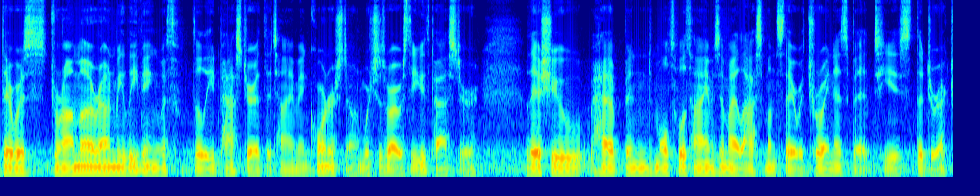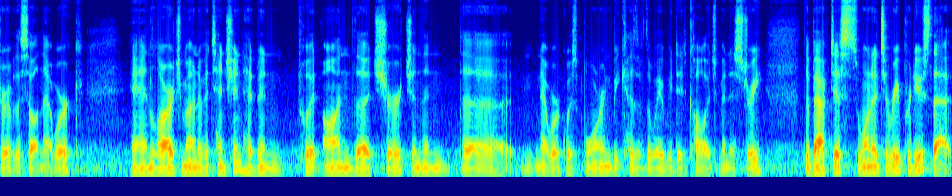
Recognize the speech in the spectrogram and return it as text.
there was drama around me leaving with the lead pastor at the time in Cornerstone, which is where I was the youth pastor. The issue happened multiple times in my last months there with Troy Nesbitt. He is the director of the SALT Network, and large amount of attention had been put on the church, and then the network was born because of the way we did college ministry. The Baptists wanted to reproduce that.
